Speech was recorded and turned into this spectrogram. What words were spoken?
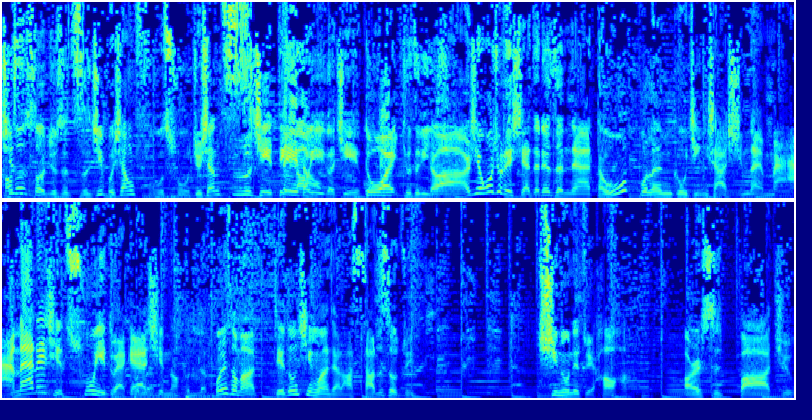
好多时候就是自己不想付出，就想直接得到一个结果。对，就这个意思。吧？而且我觉得现在的人呢，都不能够静下心来，慢慢的去处一段感情了。不能。我跟你说嘛，这种情况在那是啥子时候最形容的最好哈？二十八九，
